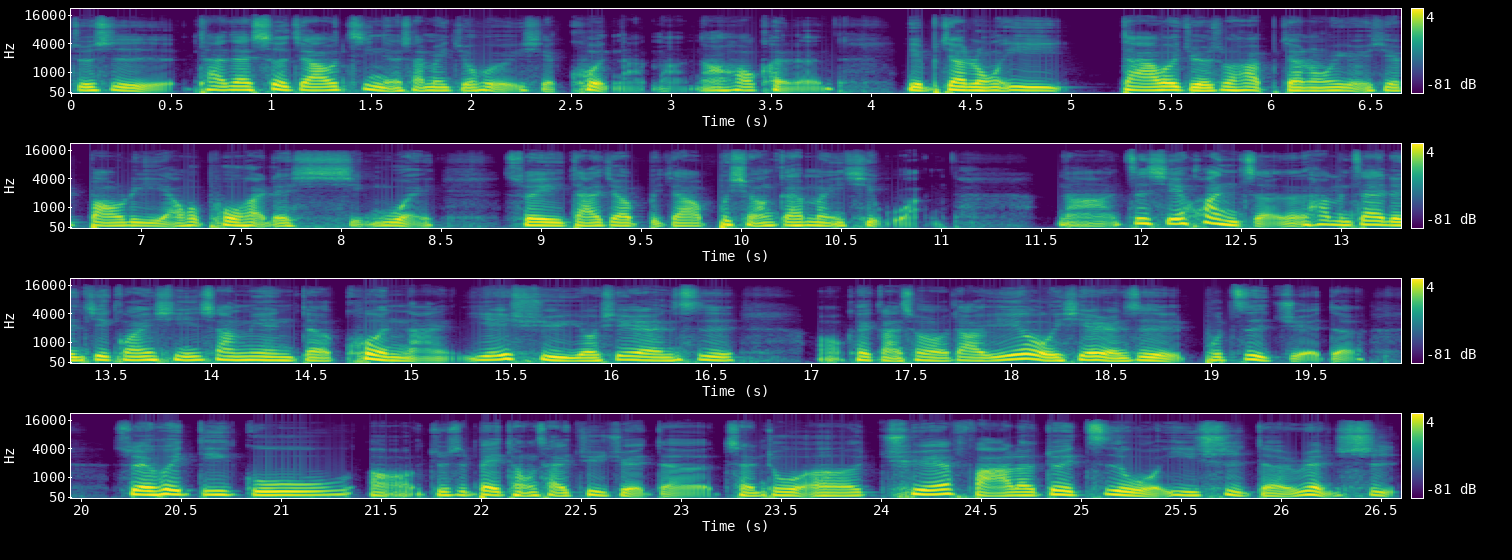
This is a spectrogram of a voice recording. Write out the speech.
就是他在社交技能上面就会有一些困难嘛，然后可能也比较容易，大家会觉得说他比较容易有一些暴力啊或破坏的行为，所以大家就比较不喜欢跟他们一起玩。那这些患者呢，他们在人际关系上面的困难，也许有些人是哦可以感受得到，也有一些人是不自觉的，所以会低估哦，就是被同才拒绝的程度，而缺乏了对自我意识的认识。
